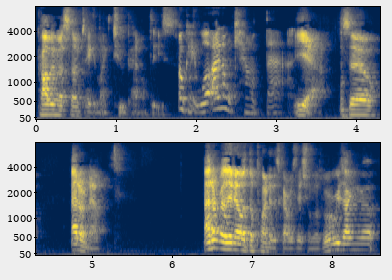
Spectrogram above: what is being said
Probably most of them taken like two penalties. Okay, well, I don't count that. Yeah. So I don't know. I don't really know what the point of this conversation was. What were we talking about?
